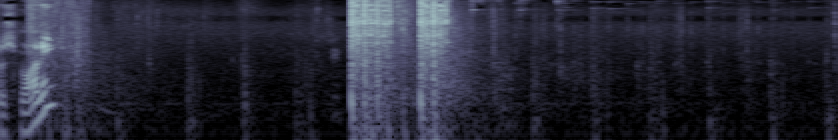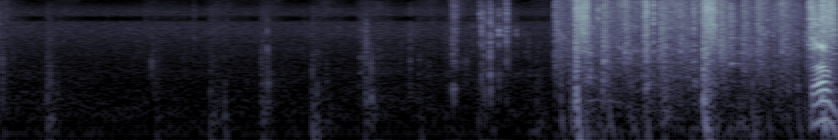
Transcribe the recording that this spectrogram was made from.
There's money? Um,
